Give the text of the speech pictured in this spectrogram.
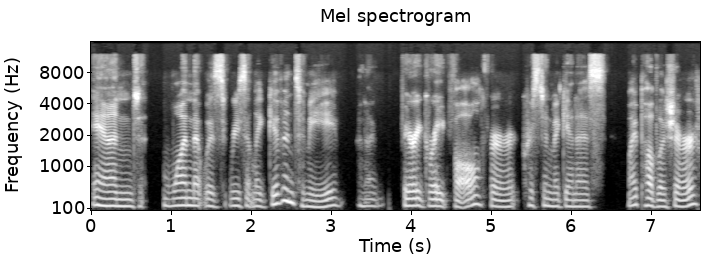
and one that was recently given to me, and I'm very grateful for Kristen McGuiness, my publisher,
